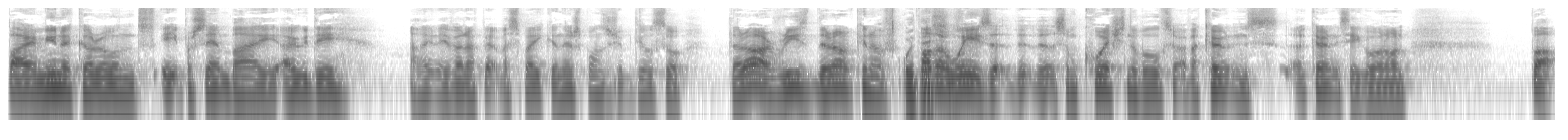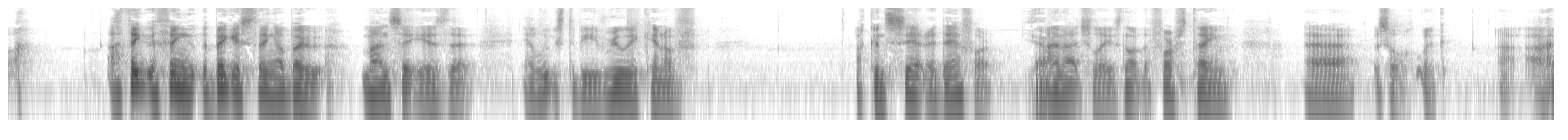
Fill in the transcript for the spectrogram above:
Bayern Munich are owned eight percent by Audi. I think they've had a bit of a spike in their sponsorship deal. So there are there are kind of Well, other ways that, that there's some questionable sort of accountants accountancy going on. But I think the thing, the biggest thing about Man City is that it looks to be really kind of a concerted effort, Yeah. and actually, it's not the first time. Uh, so, look, I, I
